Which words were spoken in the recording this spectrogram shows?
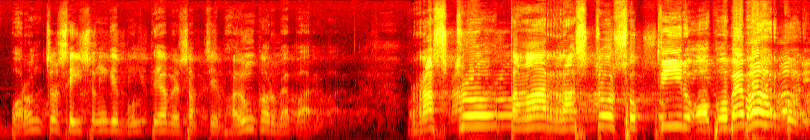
বরঞ্চ সেই সঙ্গে বলতে হবে সবচেয়ে ভয়ঙ্কর ব্যাপার, রাষ্ট্র তার রাষ্ট্র শক্তির অপব্যবহার করে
